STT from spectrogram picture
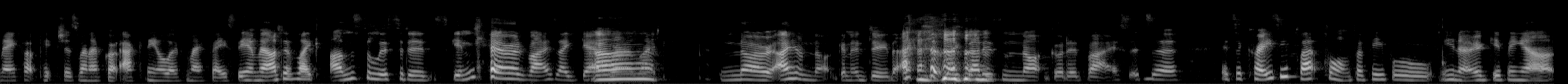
makeup pictures when I've got acne all over my face. The amount of like unsolicited skincare advice I get where I'm Ah. like, no, I am not going to do that. like that is not good advice. It's a it's a crazy platform for people, you know, giving out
